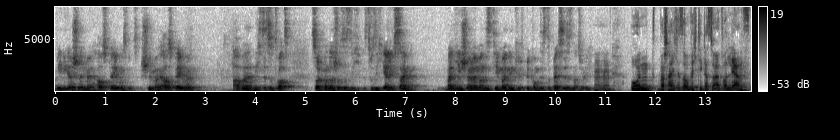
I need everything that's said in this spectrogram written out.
weniger schlimme Ausprägungen, es gibt schlimmere Ausprägungen, aber nichtsdestotrotz sollte man da schon zu sich, zu sich ehrlich sein, weil je schneller man das Thema in den Griff bekommt, desto besser ist es natürlich. Mhm. Und wahrscheinlich ist es auch wichtig, dass du einfach lernst,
